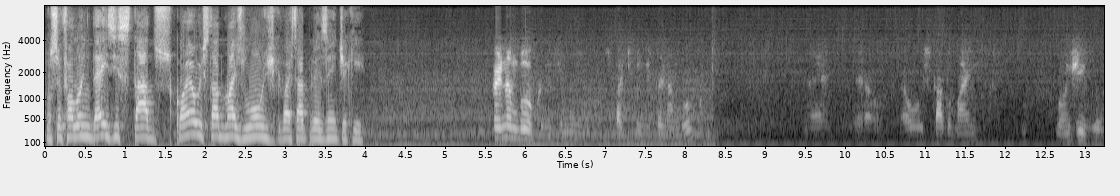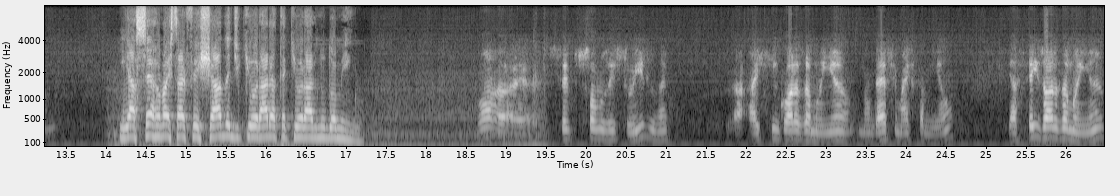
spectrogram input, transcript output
Você falou em 10 estados. Qual é o estado mais longe que vai estar presente aqui? Pernambuco. Nós temos os partidos de Pernambuco estado mais longínquo. Né? E a serra vai estar fechada de que horário até que horário no domingo? Bom, é, sempre somos instruídos, né? Às 5 horas da manhã não desce mais caminhão, e às 6 horas da manhã,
